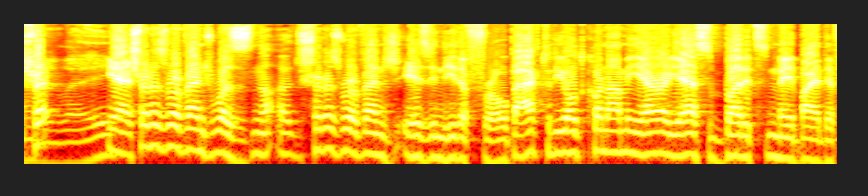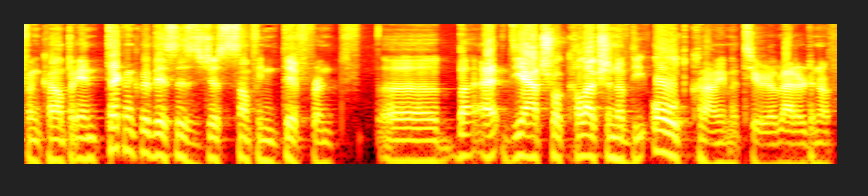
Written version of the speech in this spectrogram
Sh- anyway. yeah, Shredder's Revenge was not, uh, Shredder's Revenge is indeed a throwback to the old Konami era, yes, but it's made by a different company, and technically this is just something different. Uh, but uh, the actual collection of the old Konami material rather than of.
